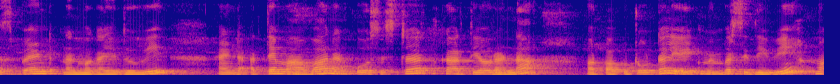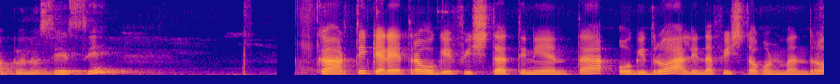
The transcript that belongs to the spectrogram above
ಹಸ್ಬೆಂಡ್ ನನ್ನ ಮಗ ಇದ್ದೀವಿ ಆ್ಯಂಡ್ ಅತ್ತೆ ಮಾವ ನನ್ನ ಕೋ ಸಿಸ್ಟರ್ ಕಾರ್ತಿ ಅವ್ರ ಅಣ್ಣ ಅವ್ರ ಪಾಪು ಟೋಟಲ್ ಏಯ್ಟ್ ಮೆಂಬರ್ಸ್ ಇದ್ದೀವಿ ಮಕ್ಕಳನ್ನು ಸೇರಿಸಿ. ಕಾರ್ತಿ ಕೆರೆ ಹತ್ರ ಹೋಗಿ ಫಿಶ್ ತರ್ತೀನಿ ಅಂತ ಹೋಗಿದ್ರು. ಅಲ್ಲಿಂದ ಫಿಶ್ ತೊಗೊಂಡು ಬಂದರು.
